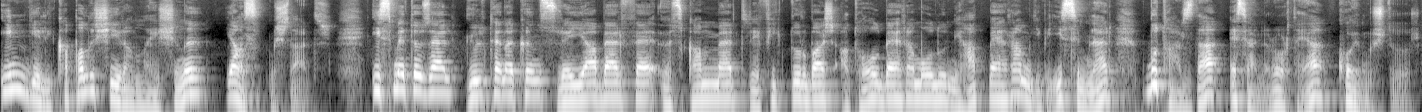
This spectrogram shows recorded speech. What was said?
imgeli kapalı şiir anlayışını yansıtmışlardır. İsmet Özel, Gülten Akın, Süreyya Berfe, Özkan Mert, Refik Durbaş, Atol Behramoğlu, Nihat Behram gibi isimler bu tarzda eserler ortaya koymuştur.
